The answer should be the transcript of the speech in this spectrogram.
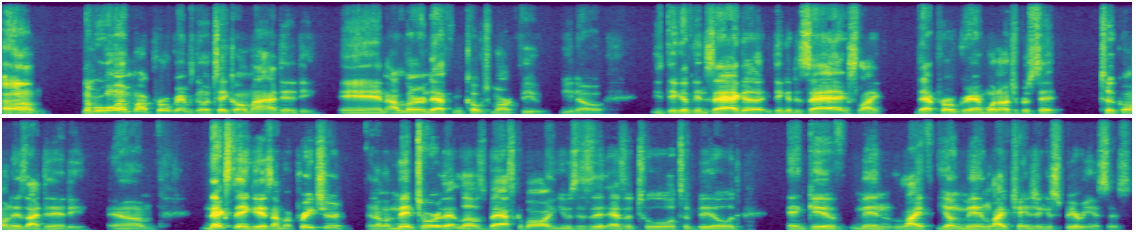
um, number one, my program is going to take on my identity. And I learned that from Coach Mark Few. You know, you think of Gonzaga, you think of the Zags, like that program 100% took on his identity. Um, next thing is I'm a preacher and I'm a mentor that loves basketball and uses it as a tool to build and give men life, young men, life changing experiences.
